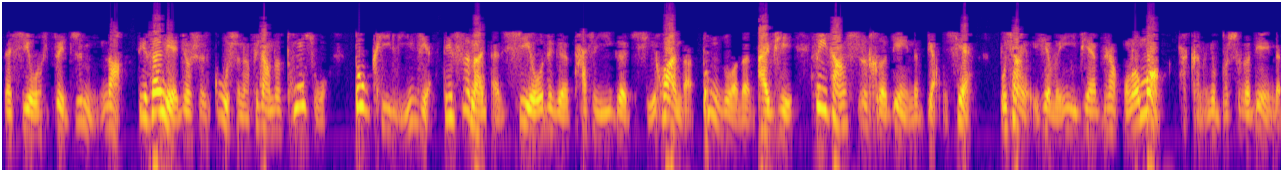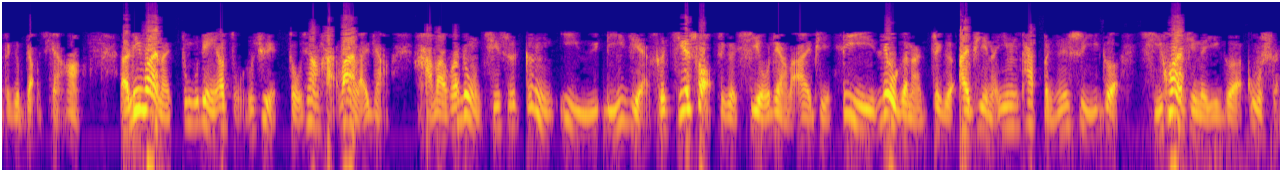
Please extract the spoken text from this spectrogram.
那西游是最知名的。第三点就是故事呢非常的通俗，都可以理解。第四呢，呃，西游这个它是一个奇幻的动作的 IP，非常适合电影的表现。不像有一些文艺片，不像《红楼梦》，它可能就不适合电影的这个表现啊。呃，另外呢，中国电影要走出去，走向海外来讲，海外观众其实更易于理解和接受这个西游这样的 IP。第六个呢，这个 IP 呢，因为它本身是一个奇幻性的一个故事，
